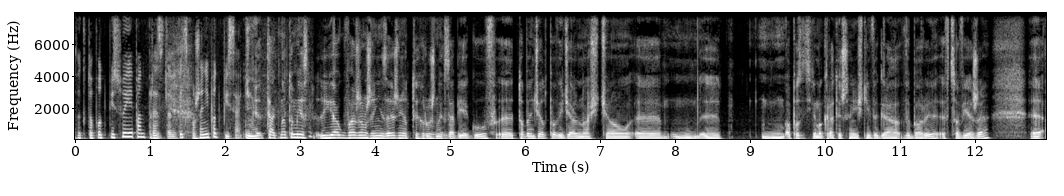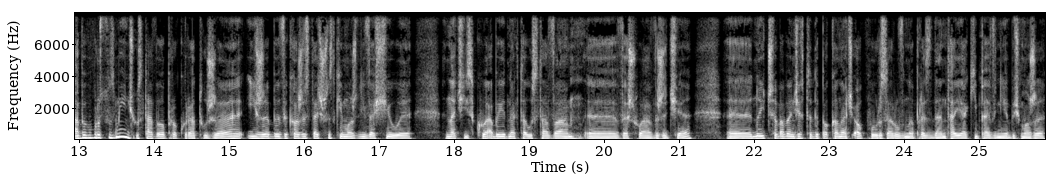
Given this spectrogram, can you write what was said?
ustawę kto podpisuje? Pan prezydent, więc może nie podpisać. Tak, natomiast ja uważam, że niezależnie od tych różnych zabiegów, e, to będzie odpowiedzialnością Mm, opozycji demokratycznej, jeśli wygra wybory, w co wierzę, e, aby po prostu zmienić ustawę o prokuraturze i żeby wykorzystać wszystkie możliwe siły nacisku, aby jednak ta ustawa e, weszła w życie. E, no i trzeba będzie wtedy pokonać opór zarówno prezydenta, jak i pewnie być może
